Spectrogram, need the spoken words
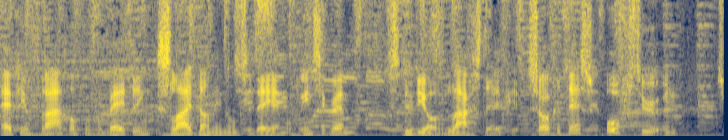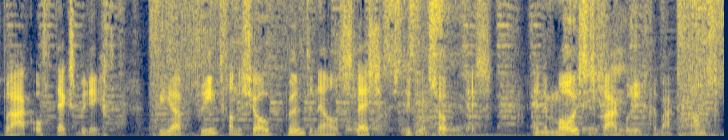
Heb je een vraag of een verbetering? Slide dan in onze DM op Instagram, studio laagstreepje Socrates, of stuur een spraak- of tekstbericht via vriendvandeshow.nl slash studio Socrates. En de mooiste spraakberichten maken kans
